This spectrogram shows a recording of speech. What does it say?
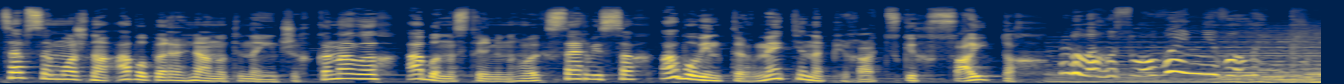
Це все можна або переглянути на інших каналах, або на стрімінгових сервісах, або в інтернеті на піратських сайтах. Благословенні волинки.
